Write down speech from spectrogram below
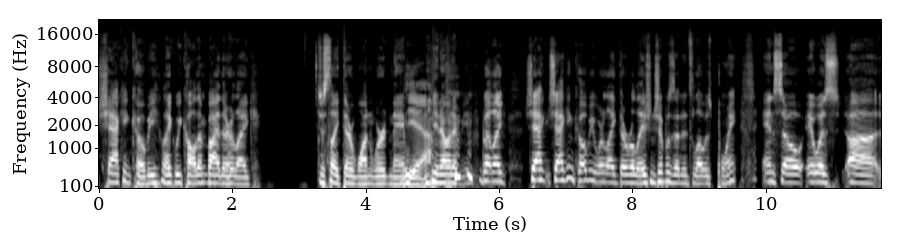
Shaq and Kobe like we call them by their like just like their one word name Yeah. you know what I mean? but like Shaq, Shaq and Kobe were like their relationship was at its lowest point, and so it was, uh,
